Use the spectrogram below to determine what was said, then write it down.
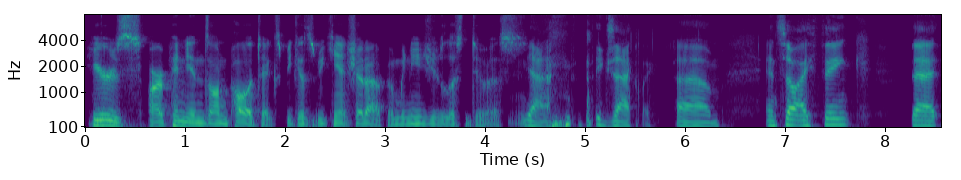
Here's our opinions on politics because we can't shut up and we need you to listen to us. Yeah, exactly. Um, and so I think that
